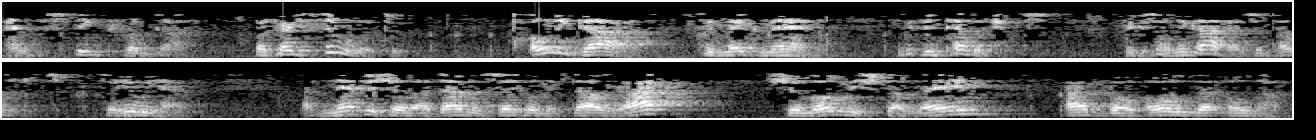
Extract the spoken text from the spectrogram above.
and distinct from God, but very similar to. Only God could make man with intelligence, because only God has intelligence. So here we have Nefesh al Adam Seichel Nivdal Rak Shalom Mishtalem Ad Bo'ol Le'olam.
